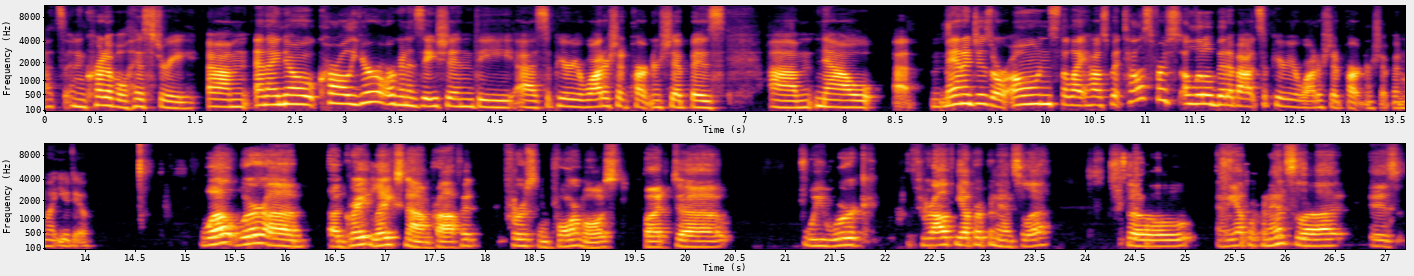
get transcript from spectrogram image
That's an incredible history. Um, and I know, Carl, your organization, the uh, Superior Watershed Partnership, is um, now uh, manages or owns the lighthouse. But tell us first a little bit about Superior Watershed Partnership and what you do. Well, we're a, a Great Lakes nonprofit, first and foremost, but uh, we work throughout the Upper Peninsula. So, and the Upper Peninsula is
